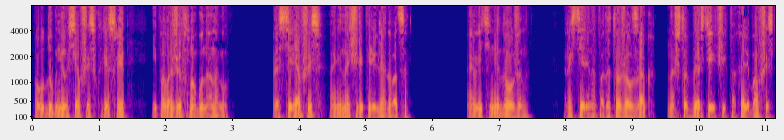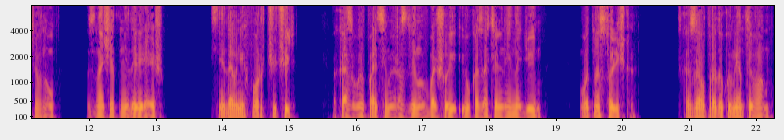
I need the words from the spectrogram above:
поудобнее усевшись в кресле и положив ногу на ногу. Растерявшись, они начали переглядываться. «А ведь и не должен», — растерянно подытожил Зак, на что Берти, чуть поколебавшись, кивнул. «Значит, не доверяешь». «С недавних пор чуть-чуть», — показываю пальцами, раздвинув большой и указательный на дюйм. «Вот на столечко». Сказал про документы вам,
